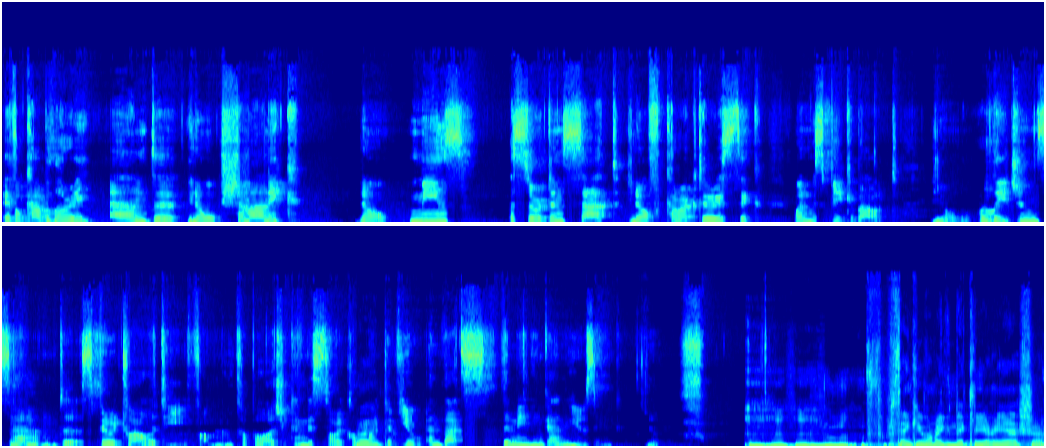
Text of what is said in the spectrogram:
a vocabulary, and uh, you know, shamanic, you know, means a certain set, you know, of characteristic when we speak about you know religions mm-hmm. and uh, spirituality from an anthropological and historical right. point of view, and that's the meaning I'm using. You know. mm-hmm, mm-hmm. Thank you for making that clear. Yeah, sure.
